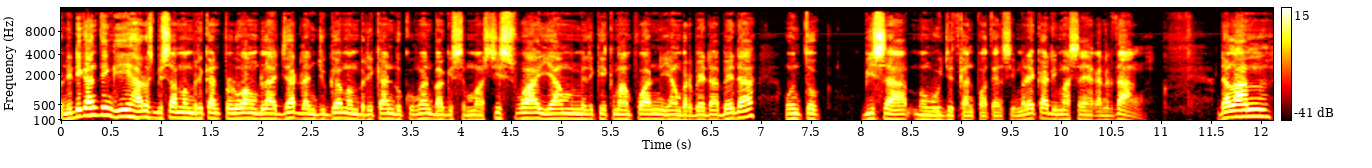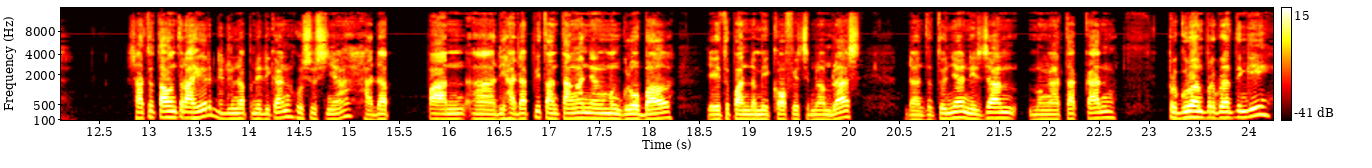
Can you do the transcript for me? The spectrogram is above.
pendidikan tinggi harus bisa memberikan peluang belajar dan juga memberikan dukungan bagi semua siswa yang memiliki kemampuan yang berbeda-beda untuk bisa mewujudkan potensi mereka di masa yang akan datang. Dalam satu tahun terakhir di dunia pendidikan khususnya hadapan uh, dihadapi tantangan yang mengglobal yaitu pandemi COVID-19 dan tentunya Nizam mengatakan perguruan-perguruan tinggi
